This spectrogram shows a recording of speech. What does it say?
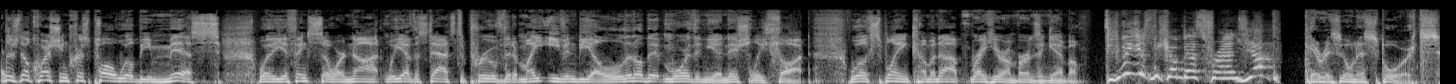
there's no question Chris Paul will be missed, whether you think so or not. We have the stats to prove that it might even be a little bit more than you initially thought. We'll explain coming up right here on Burns and Gambo. Did we just become best friends? Yep. Arizona Sports,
